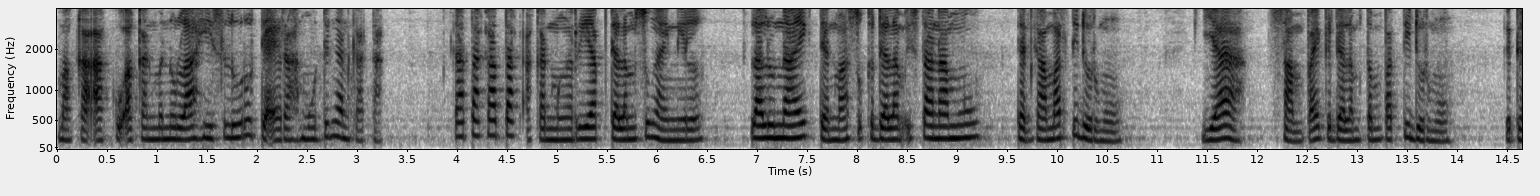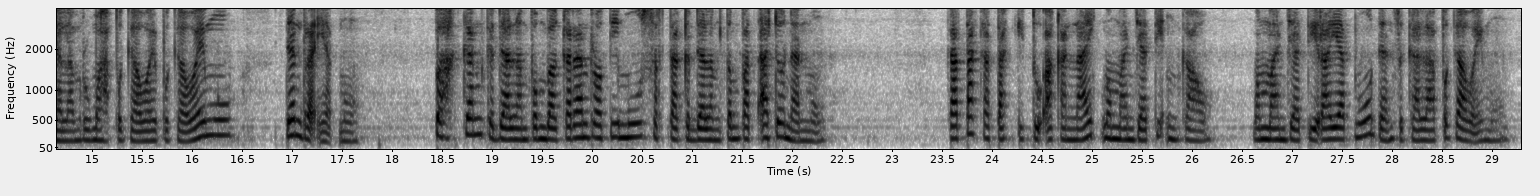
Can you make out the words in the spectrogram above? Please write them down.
maka aku akan menulahi seluruh daerahmu dengan katak. Katak-katak akan mengeriap dalam sungai Nil, lalu naik dan masuk ke dalam istanamu dan kamar tidurmu. Ya, sampai ke dalam tempat tidurmu, ke dalam rumah pegawai-pegawaimu dan rakyatmu. Bahkan ke dalam pembakaran rotimu serta ke dalam tempat adonanmu. Katak-katak itu akan naik memanjati engkau, memanjati rakyatmu dan segala pegawaimu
